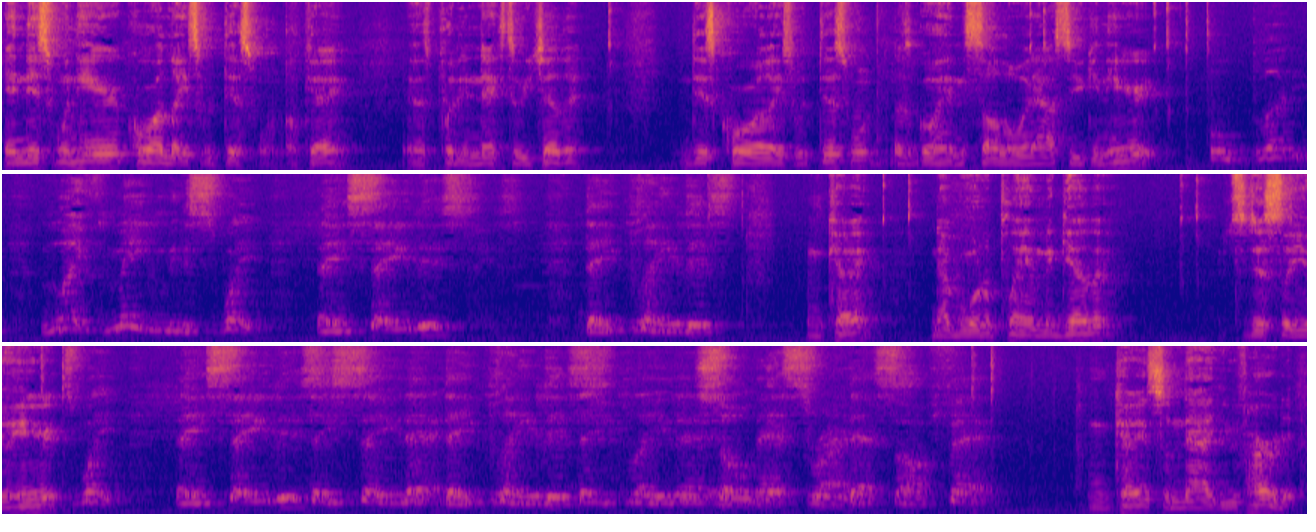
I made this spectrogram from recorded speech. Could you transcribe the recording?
and this one here correlates with this one. Okay, and let's put it next to each other. This correlates with this one. Let's go ahead and solo it out so you can hear it. Oh, bloody life made me this way. They say this, they play this. Okay, now we're going to play them together, so just so you hear it. Wait. They say this, they say that, they play this, they play that. So that's right, that's all fact. Okay, so now you've heard it.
